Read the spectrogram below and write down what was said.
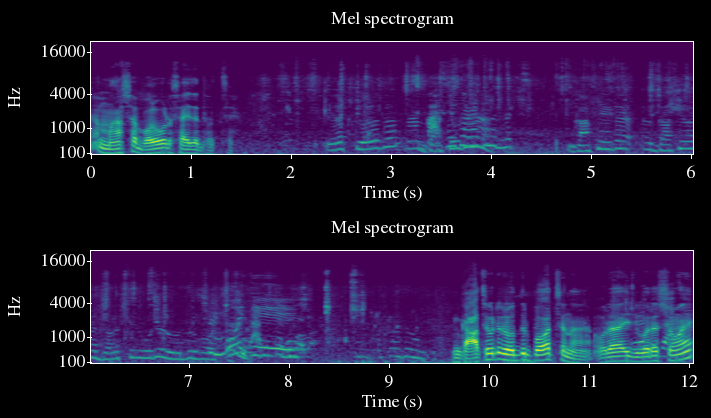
হ্যাঁ মা বড় বড় সাইজের ধরছে এরা কি। গাছে এটা গাছে ওরা জলের থেকে উঠে গাছে উঠে রোদ্দুর পাওয়াচ্ছে না ওরা এই জোয়ারের সময়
